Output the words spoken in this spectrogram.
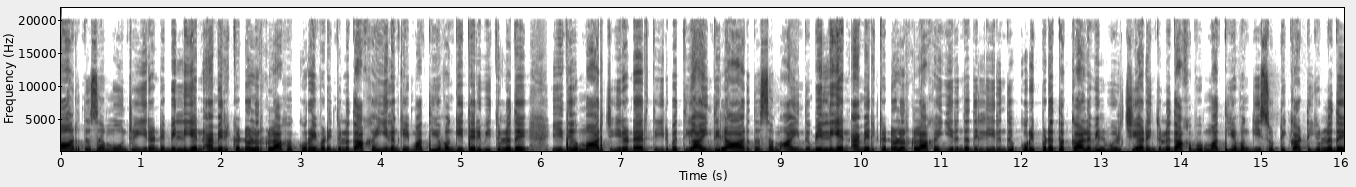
ஆறு தசம் மூன்று இரண்டு பில்லியன் அமெரிக்க டாலர்களாக குறைவடைந்துள்ளதாக இலங்கை மத்திய வங்கி தெரிவித்துள்ளது. இது மார்ச் இரண்டாயிரத்தி இருபத்தி ஐந்தில் ஆறு தசம் ஐந்து பில்லியன் அமெரிக்க டாலர்களாக இருந்ததில் இருந்து குறிப்பிடத்தக்க அளவில் வீழ்ச்சி அடைந்துள்ளதாகவும் மத்திய வங்கி சுட்டிக்காட்டியுள்ளது.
